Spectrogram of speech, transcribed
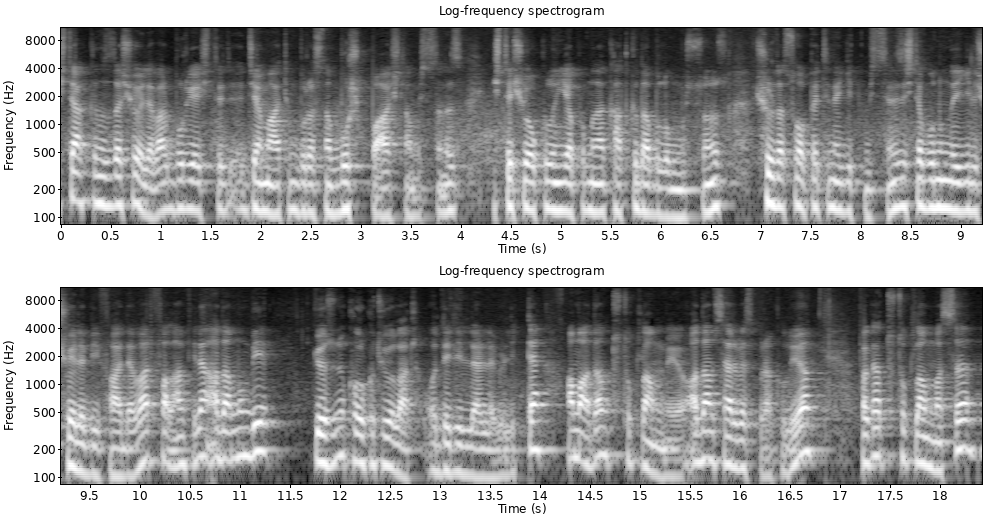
İşte hakkınızda şöyle var. Buraya işte cemaatin burasına burs bağışlamışsınız. İşte şu okulun yapımına katkıda bulunmuşsunuz. Şurada sohbetine gitmişsiniz. İşte bununla ilgili şöyle bir ifade var falan filan. Adamın bir gözünü korkutuyorlar o delillerle birlikte. Ama adam tutuklanmıyor. Adam serbest bırakılıyor. Fakat tutuklanması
